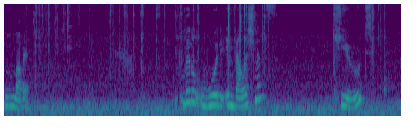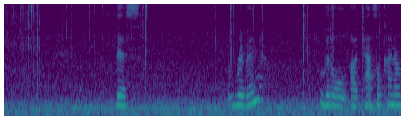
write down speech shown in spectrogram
love it. Little wood embellishments, cute. This ribbon little uh, tassel kind of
